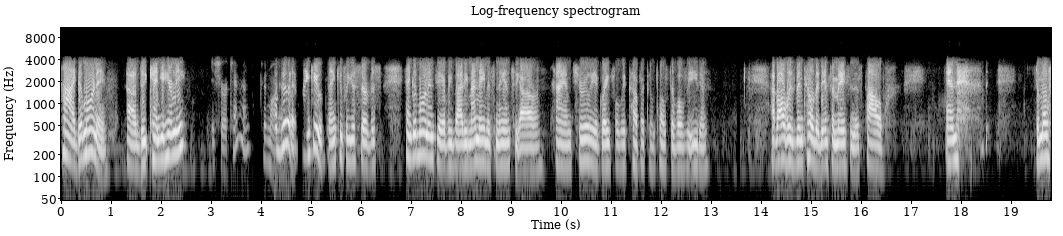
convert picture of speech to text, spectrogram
Hi, good morning. Uh, do, can you hear me? You sure can. Good morning. Oh, morning. good. Thank you. Thank you for your service. And good morning to everybody. My name is Nancy R. I am truly a grateful, recovered, compulsive overeater. I've always been told that information is power. And the most,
